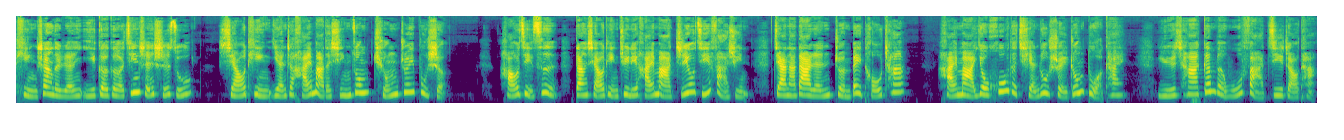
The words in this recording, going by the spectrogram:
艇上的人一个个精神十足，小艇沿着海马的行踪穷追不舍。好几次，当小艇距离海马只有几法寻，加拿大人准备投叉，海马又忽地潜入水中躲开，鱼叉根本无法击着它。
